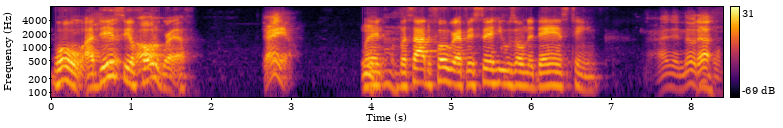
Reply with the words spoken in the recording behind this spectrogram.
Whoa, I did see a Oh. photograph. Damn, When beside the photograph, it said he was on the dance team. I didn't know that one.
